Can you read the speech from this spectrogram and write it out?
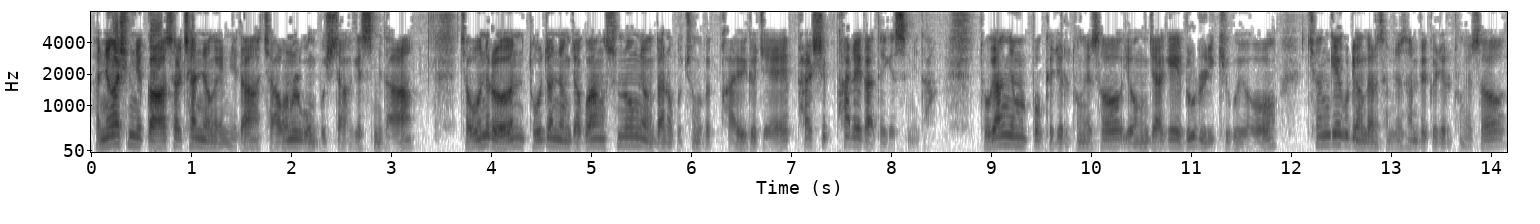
안녕하십니까 설찬영어입니다. 자 오늘 공부 시작하겠습니다. 자 오늘은 도전영자광 수능영 단어 9500 바위교재 88회가 되겠습니다. 독양연문법 교재를 통해서 영작의 룰을 익히고요. 청개구리 영단어 3300 교재를 통해서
